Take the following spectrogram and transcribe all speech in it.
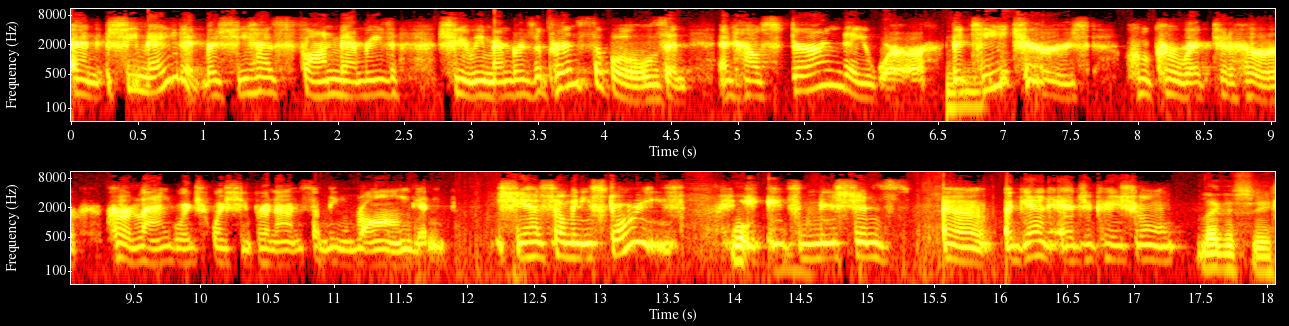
and she made it, but she has fond memories. She remembers the principals and and how stern they were. The teachers who corrected her her language when she pronounced something wrong, and she has so many stories. Well- it's missions, uh, again, educational Legacy.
